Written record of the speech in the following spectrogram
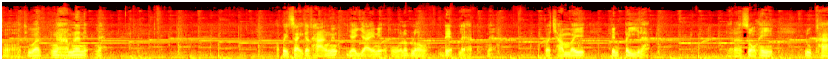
ก็ถือว่างามแล้วเนี่ยนะ ไปใส่กระถางนี้ใหญ่ๆเนี่ยโอ้โหรับรองเด็ดเลยฮะนะก็ชำไว้เป็นปีล้วเดี๋ยวเราส่งให้ลูกค้า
